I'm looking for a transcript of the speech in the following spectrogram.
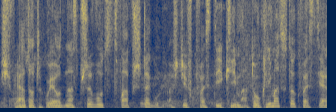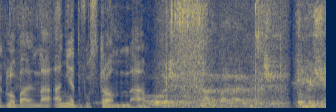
Świat oczekuje od nas przywództwa, w szczególności w kwestii klimatu. Klimat to kwestia globalna, a nie dwustronna. Bunun için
